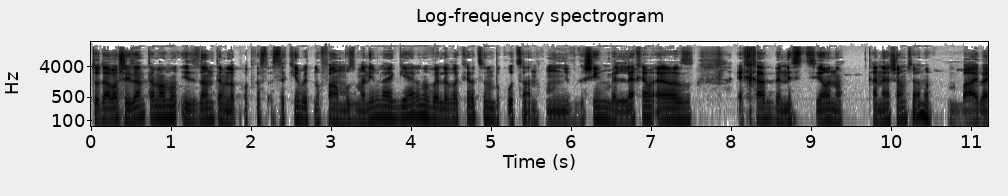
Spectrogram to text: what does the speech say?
תודה רבה שהזנתם לנו, הזנתם לפודקאסט עסקים בתנופה, מוזמנים להגיע אלינו ולבקר אצלנו בקבוצה, אנחנו נפגשים בלחם ארז אחד בנס ציונה, היה שלום ציונה, ביי ביי.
